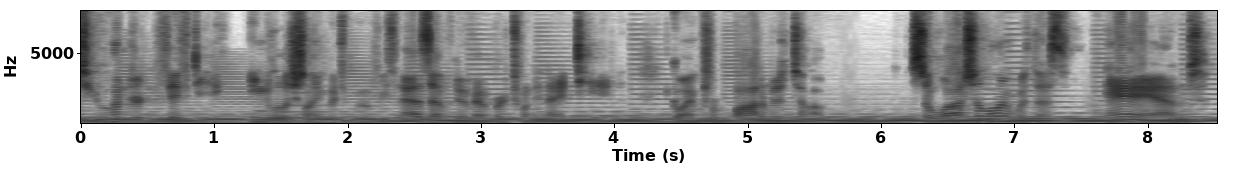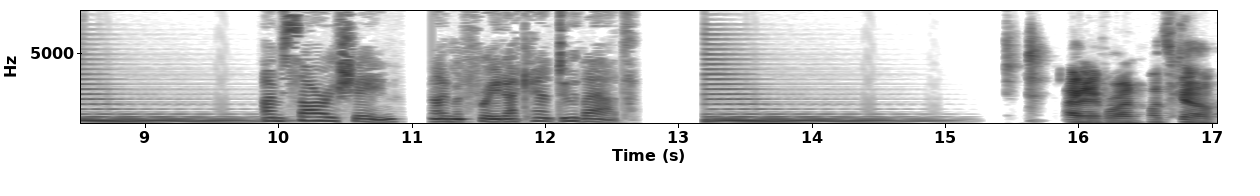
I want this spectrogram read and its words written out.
250 English language movies as of November 2019, going from bottom to top. So watch along with us. And. I'm sorry, Shane. I'm afraid I can't do that. All right, everyone, let's go.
